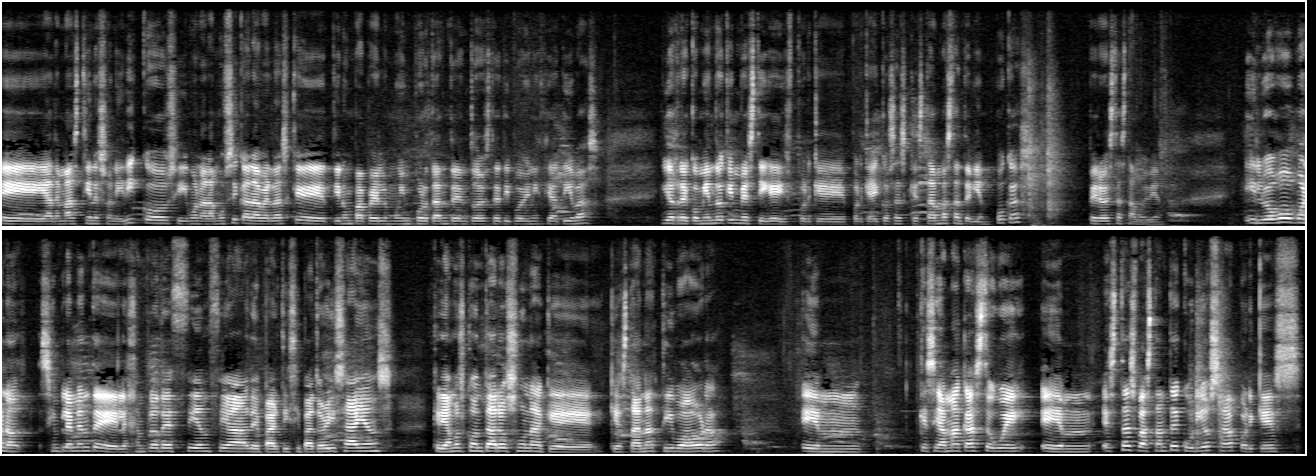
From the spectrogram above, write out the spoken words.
eh, además tiene sonidicos y bueno, la música la verdad es que tiene un papel muy importante en todo este tipo de iniciativas. Y os recomiendo que investiguéis porque, porque hay cosas que están bastante bien, pocas, pero esta está muy bien. Y luego, bueno, simplemente el ejemplo de ciencia de Participatory Science queríamos contaros una que, que está en activo ahora, em, que se llama Castaway. Em, esta es bastante curiosa porque es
